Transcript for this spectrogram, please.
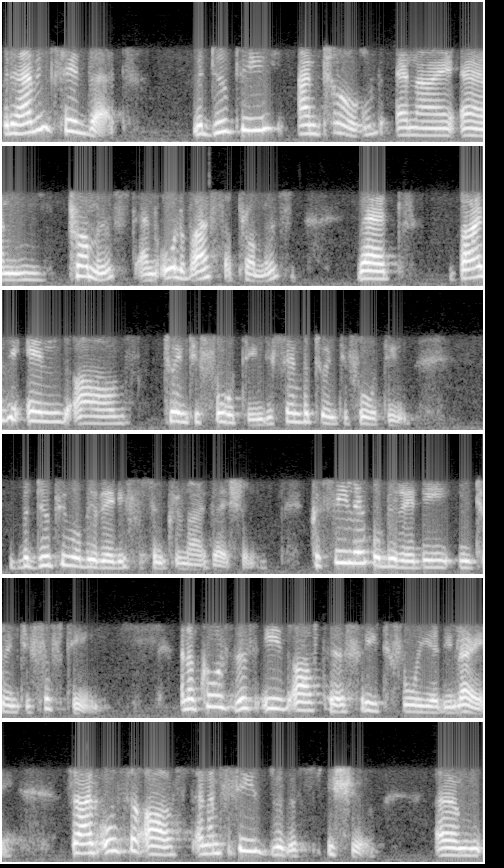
But having said that, Medupi, I'm told, and I am promised, and all of us are promised, that by the end of 2014, December 2014, Medupi will be ready for synchronization. Kusile will be ready in 2015. And of course, this is after a three to four year delay. So I've also asked, and I'm seized with this issue, um,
